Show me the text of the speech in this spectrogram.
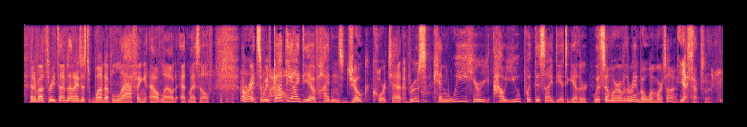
and about three times, and I just wound up laughing out loud at myself. All right, so we've got the idea of Haydn's joke quartet. Bruce, can we hear how you put this idea together with Somewhere Over the Rainbow one more time? Yes, absolutely.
